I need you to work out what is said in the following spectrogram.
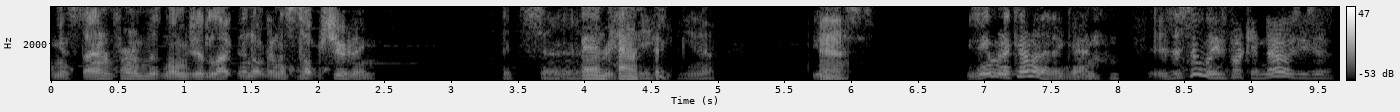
You can stand in front of them as long as you'd like. They're not going to stop shooting. It's uh, Fantastic. sneaky, you know. Yes. He's aiming a gun at it again. Is this all he fucking knows? He's just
